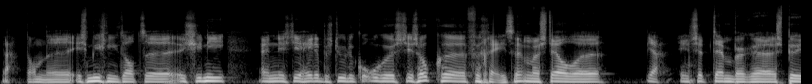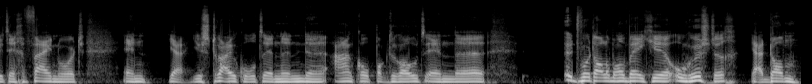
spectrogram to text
Ja, dan is misschien dat een genie. En is die hele bestuurlijke onrust is ook vergeten. Maar stel ja, in september uh, speel je tegen Feyenoord en ja, je struikelt en een uh, aankoop pakt rood en uh, het wordt allemaal een beetje onrustig. Ja, dan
